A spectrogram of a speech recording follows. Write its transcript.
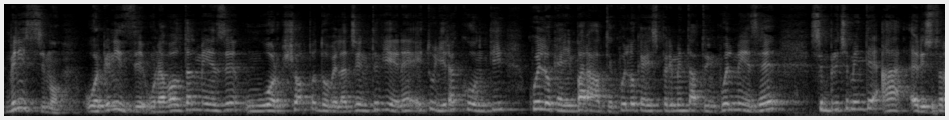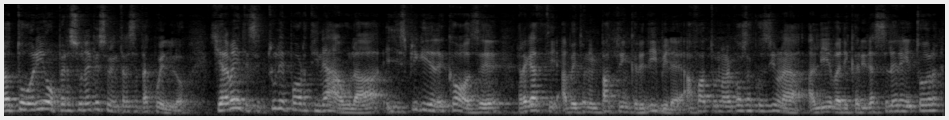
Benissimo organizzi una volta al mese un workshop dove la gente viene e tu gli racconti quello che hai imparato e quello che hai sperimentato in quel mese semplicemente a ristoratori o persone che sono interessate a quello. Chiaramente se tu le porti in aula e gli spieghi delle cose, ragazzi avete un impatto incredibile. Ha fatto una cosa così una allieva di Career Accelerator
